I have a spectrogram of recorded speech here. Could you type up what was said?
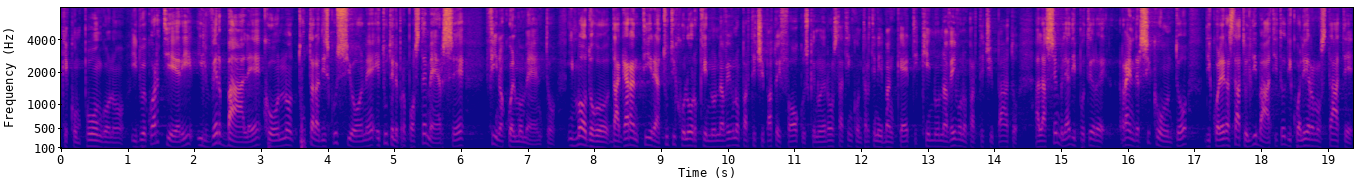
che compongono i due quartieri il verbale con tutta la discussione e tutte le proposte emerse fino a quel momento, in modo da garantire a tutti coloro che non avevano partecipato ai focus, che non erano stati incontrati nei banchetti, che non avevano partecipato all'assemblea di poter rendersi conto di qual era stato il dibattito, di quali erano state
